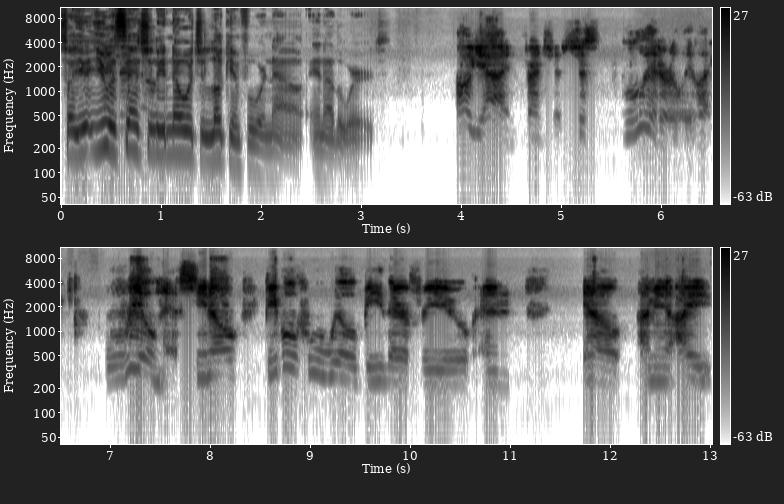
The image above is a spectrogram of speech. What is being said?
So you you essentially know what you're looking for now. In other words. Oh yeah, in friendships, just literally like realness, you know, people who will be there for you. And, you know, I mean, I,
